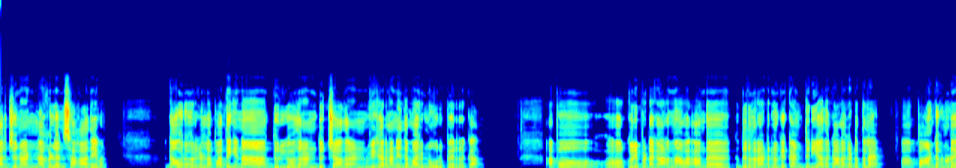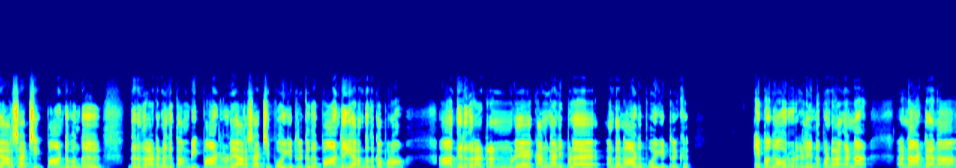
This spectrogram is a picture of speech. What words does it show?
அர்ஜுனன் நகுலன் சகாதேவன். கௌரவர்களில் பார்த்தீங்கன்னா துரியோதனன் துச்சாதனன் விகர்ணன் இந்த மாதிரி நூறு பேர் இருக்காங்க. அப்போது குறிப்பிட்ட காலம் அவ அந்த திருதராட்டனுக்கு கண் தெரியாத காலகட்டத்தில் பாண்டுவனுடைய அரசாட்சி பாண்டு வந்து திருதராட்டனுக்கு தம்பி பாண்டுவனுடைய அரசாட்சி போய்கிட்டு இருக்குது. பாண்டு இறந்ததுக்கப்புறம் திருதராட்டனுடைய கண்காணிப்பில் அந்த நாடு போய்கிட்டு இருக்கு. இப்போ கௌரவர்கள் என்ன பண்ணுறாங்கன்னா நாட்டை நான்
